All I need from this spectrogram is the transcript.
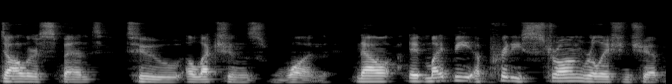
dollars spent to elections won. Now, it might be a pretty strong relationship,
